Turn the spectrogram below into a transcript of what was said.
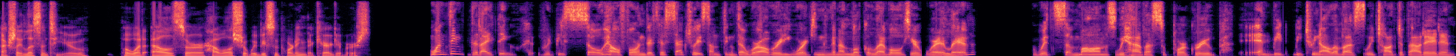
actually listened to you, but what else or how else should we be supporting the caregivers? One thing that I think would be so helpful, and this is actually something that we're already working in a local level here where I live with some moms. We have a support group and be- between all of us, we talked about it and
